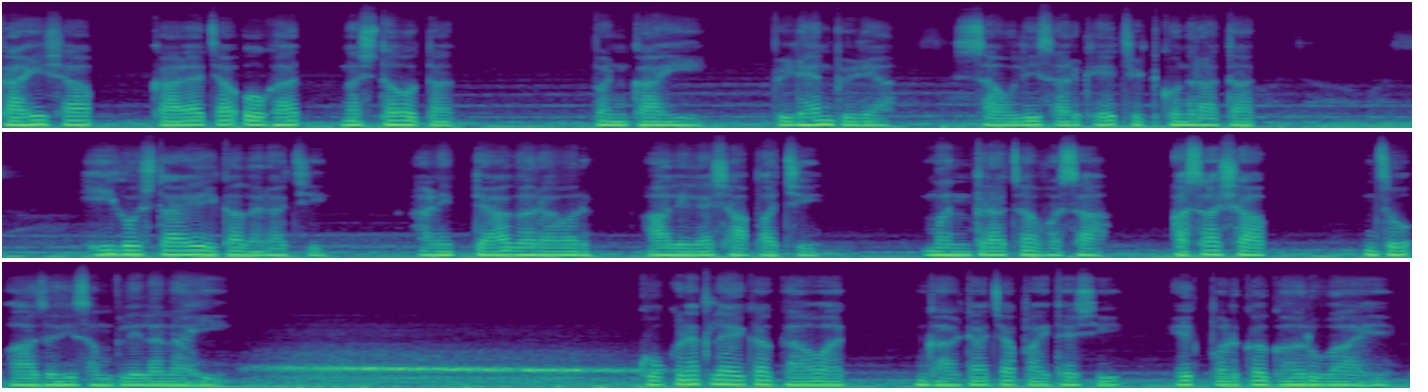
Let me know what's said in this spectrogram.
काही शाप काळाच्या ओघात नष्ट होतात पण काही पिढ्यानपिढ्या सावलीसारखे चिटकून राहतात. ही गोष्ट आहे एका घराची आणि त्या घरावर आलेल्या शापाची. मंत्राचा वसा असा शाप जो आजही संपलेला नाही. कोकणातल्या एका गावात घाटाच्या पायथ्याशी एक पडकं घर उभं आहे.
